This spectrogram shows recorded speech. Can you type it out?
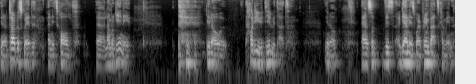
you know TurboSquid and it's called uh, Lamborghini, you know, how do you deal with that? You know, and so this again is where primpaths come in.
